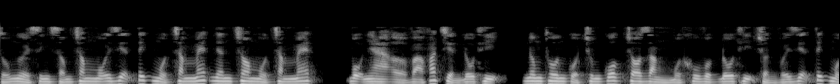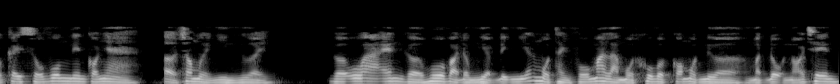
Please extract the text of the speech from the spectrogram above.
số người sinh sống trong mỗi diện tích 100 mét nhân cho 100 mét, bộ nhà ở và phát triển đô thị, nông thôn của Trung Quốc cho rằng một khu vực đô thị chuẩn với diện tích một cây số vuông nên có nhà, ở cho 10.000 người. GUANG Hua và đồng nghiệp định nghĩa một thành phố ma là một khu vực có một nửa mật độ nói trên.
